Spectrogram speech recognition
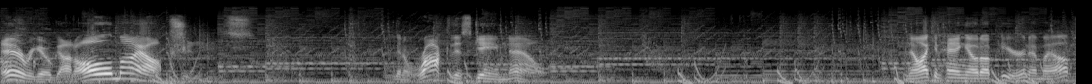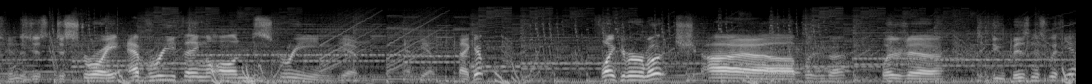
There we go, got all my options. I'm gonna rock this game now. Now I can hang out up here and have my options, just destroy everything on screen. And give. Thank you. Thank you very much. Uh, pleasure Pleasure to, do business with you.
